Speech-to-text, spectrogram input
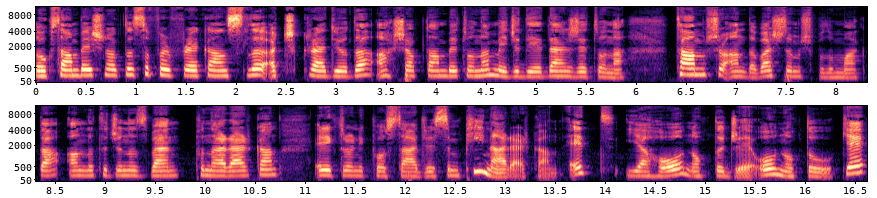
95.0 frekanslı açık radyoda ahşaptan betona, mecidiyeden jetona tam şu anda başlamış bulunmakta. Anlatıcınız ben Pınar Erkan. Elektronik posta adresim pinarerkan.yahoo.co.uk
